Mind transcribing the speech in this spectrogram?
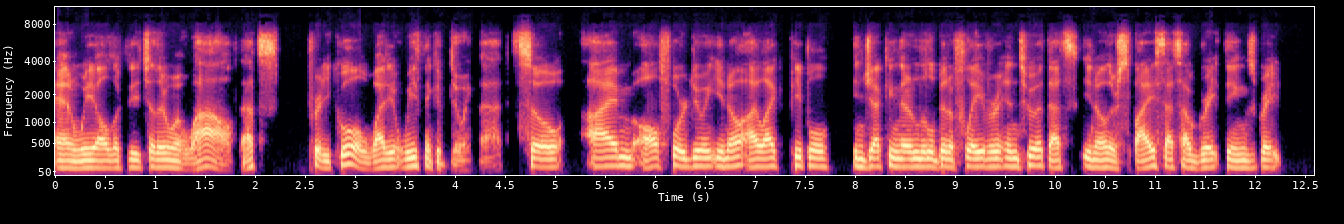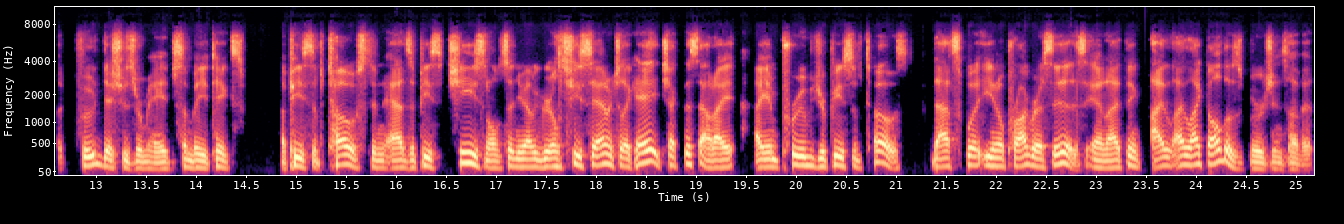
and we all looked at each other and went, "Wow, that's pretty cool. Why didn't we think of doing that?" So I'm all for doing. You know, I like people injecting their little bit of flavor into it. That's you know their spice. That's how great things, great food dishes are made. Somebody takes a piece of toast and adds a piece of cheese, and all of a sudden you have a grilled cheese sandwich. Like, hey, check this out! I I improved your piece of toast that's what you know progress is and i think I, I liked all those versions of it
